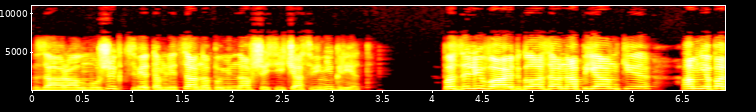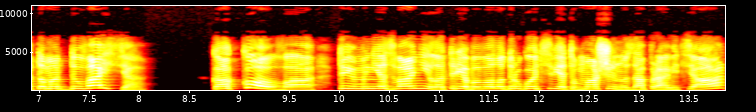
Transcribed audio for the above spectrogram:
Заорал мужик, цветом лица напоминавший сейчас винегрет. «Позаливают глаза на пьянке, а мне потом отдувайся!» «Какого ты мне звонила, требовала другой цвет в машину заправить, а?»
